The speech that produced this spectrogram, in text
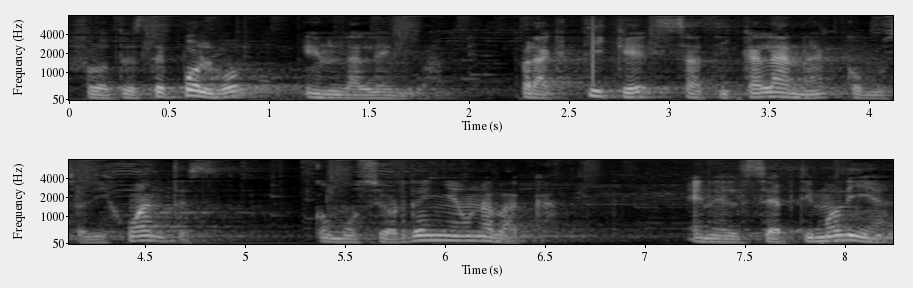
Frote este polvo en la lengua. Practique satikalana como se dijo antes, como se ordeña una vaca. En el séptimo día,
